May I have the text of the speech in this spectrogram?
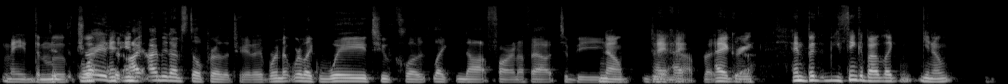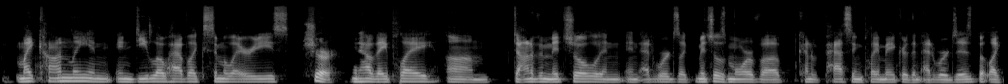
made the move the Well, trade. and- and- I, I mean, I'm still pro the trade. We're not, we're like way too close, like not far enough out to be. No, I, doing I, that, but I yeah. agree. And but you think about like you know, Mike Conley and and D'Lo have like similarities Sure. in how they play. Um, Donovan Mitchell and and Edwards like Mitchell's more of a kind of passing playmaker than Edwards is, but like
